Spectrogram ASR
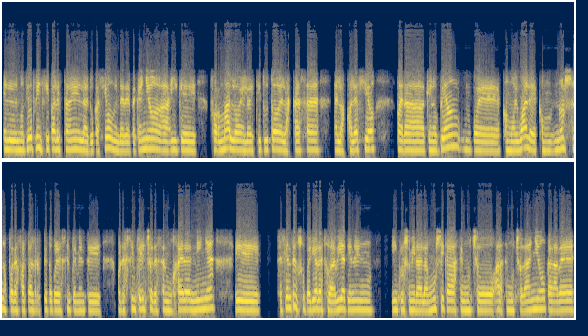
el motivo principal está en la educación. Desde pequeños hay que formarlos en los institutos, en las casas, en los colegios, para que nos vean pues como iguales. Como no se nos puede faltar el respeto por el simplemente por el simple hecho de ser mujeres, niñas. eh, se sienten superiores todavía, tienen Incluso, mira, la música hace mucho, hace mucho daño. Cada vez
